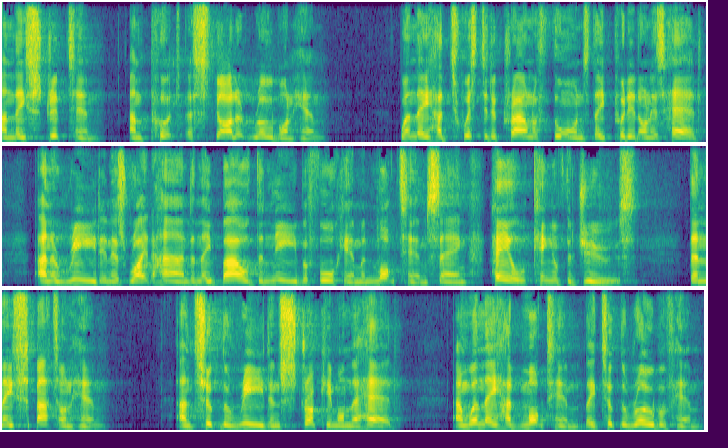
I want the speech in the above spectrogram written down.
And they stripped him and put a scarlet robe on him. When they had twisted a crown of thorns, they put it on his head and a reed in his right hand, and they bowed the knee before him and mocked him, saying, Hail, King of the Jews! Then they spat on him and took the reed and struck him on the head. And when they had mocked him, they took the robe of him,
